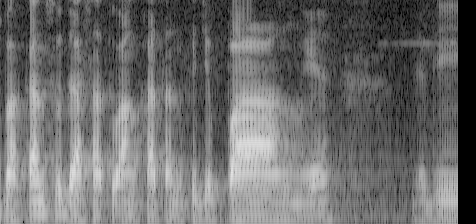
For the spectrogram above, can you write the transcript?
bahkan sudah satu angkatan ke Jepang ya. Jadi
